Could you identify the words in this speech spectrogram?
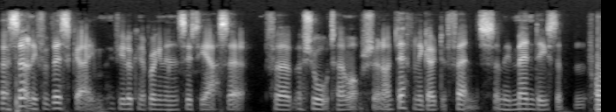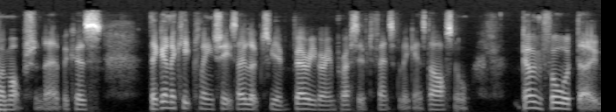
uh, certainly for this game, if you're looking at bringing in a City asset for a short term option, I'd definitely go defence. I mean, Mendy's the prime option there because they're going to keep clean sheets. They looked you know, very, very impressive defensively against Arsenal. Going forward, though,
